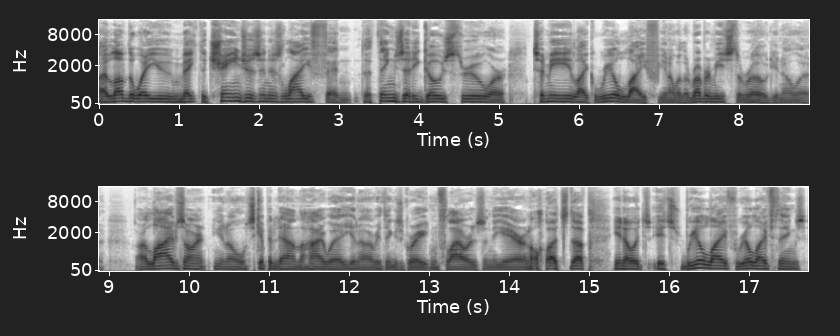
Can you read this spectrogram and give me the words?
I love the way you make the changes in his life and the things that he goes through, are, to me, like real life, you know, where the rubber meets the road, you know, uh, our lives aren't, you know, skipping down the highway, you know, everything's great and flowers in the air and all that stuff. You know, it's it's real life, real life things.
